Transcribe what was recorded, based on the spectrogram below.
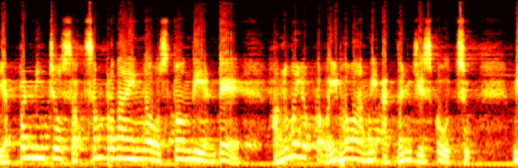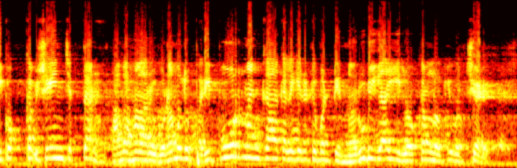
ఎప్పటి నుంచో సత్సంప్రదాయంగా వస్తోంది అంటే హనుమ యొక్క వైభవాన్ని అర్థం చేసుకోవచ్చు. మీకు ఒక్క విషయం చెప్తాను. పదహారు గుణములు పరిపూర్ణంగా కలిగినటువంటి నరుడిగా ఈ లోకంలోకి వచ్చాడు.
